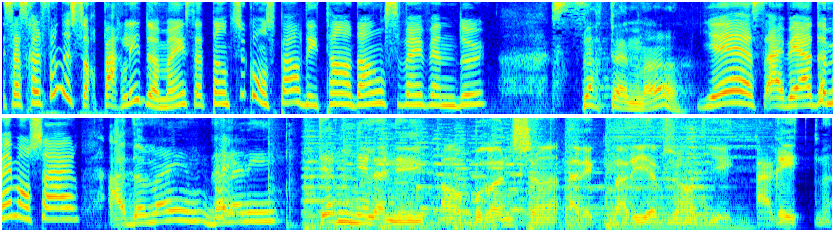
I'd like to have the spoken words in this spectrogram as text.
ça serait le fun de se reparler demain. Ça tente-tu qu'on se parle des tendances 2022? Certainement. Yes! Ah, ben, à demain, mon cher. À demain. Bonne Hey. année. Terminez l'année en brunchant avec Marie-Ève Janvier à rythme.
